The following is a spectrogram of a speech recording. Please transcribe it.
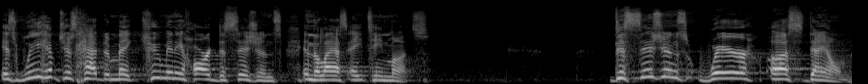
is we have just had to make too many hard decisions in the last 18 months. Decisions wear us down.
